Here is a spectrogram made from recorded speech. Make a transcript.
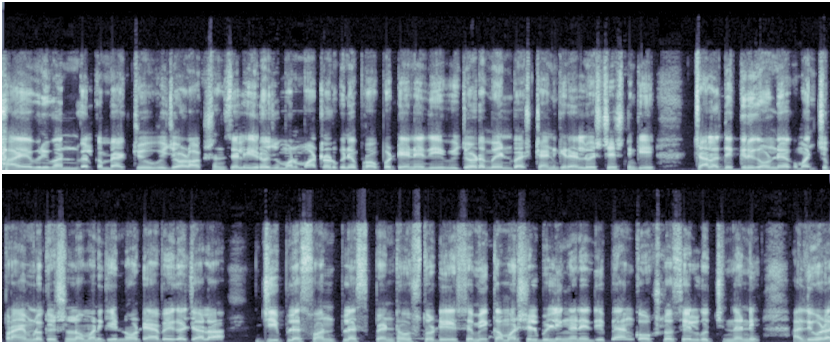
Hi everyone welcome back to Vijayawada option sale ఈరోజు మనం మాట్లాడుకునే ప్రాపర్టీ అనేది విజయవాడ మెయిన్ బస్ స్టాండ్కి రైల్వే స్టేషన్కి చాలా దగ్గరగా ఉండే ఒక మంచి ప్రైమ్ లొకేషన్లో మనకి నూట యాభై గజాల G plus one plus penthouse తోటి సెమీ కమర్షియల్ బిల్డింగ్ అనేది బ్యాంకాక్స్లో సేల్కి వచ్చిందండి అది కూడా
